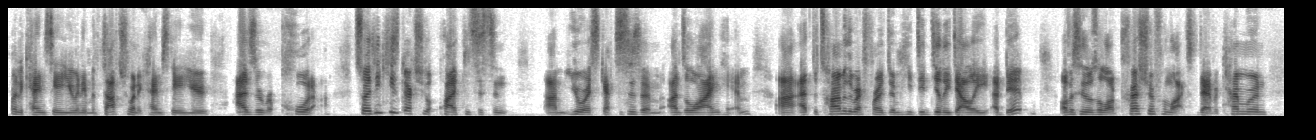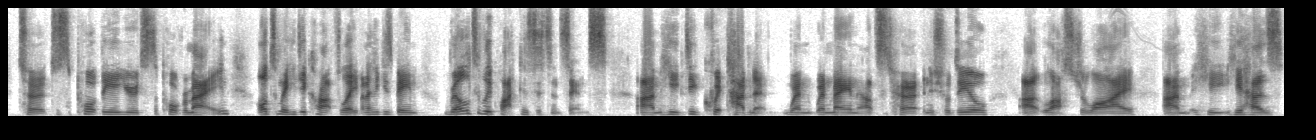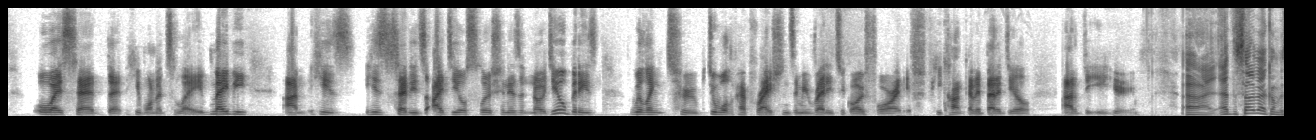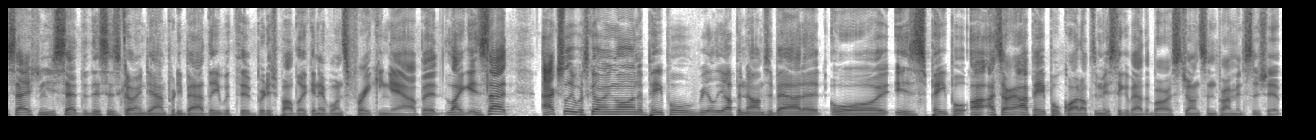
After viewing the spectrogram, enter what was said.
when it came to EU and even Thatcher when it came to the EU as a reporter. So I think he's actually got quite a consistent um, Euroscepticism underlying him. Uh, at the time of the referendum, he did dilly dally a bit. Obviously, there was a lot of pressure from like David Cameron to, to support the EU, to support Remain. Ultimately, he did come out for leave, and I think he's been relatively quite consistent since. Um, he did quit cabinet when, when May announced her initial deal uh, last July. Um, he, he has always said that he wanted to leave. Maybe um, he's he's said his ideal solution isn't no deal, but he's willing to do all the preparations and be ready to go for it if he can't get a better deal out of the EU. Uh, at the start of our conversation, you said that this is going down pretty badly with the British public and everyone's freaking out. But like, is that actually what's going on? Are people really up in arms about it, or is people? Uh, sorry, are people quite optimistic about the Boris Johnson prime ministership?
